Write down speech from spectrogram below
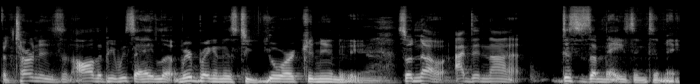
fraternities and all the people. We say, hey, look, we're bringing this to your community. Yeah. So no, I did not. This is amazing to me.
